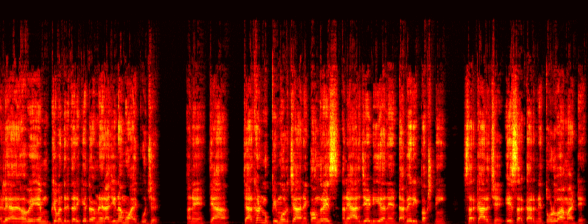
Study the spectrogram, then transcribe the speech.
એટલે હવે એ મુખ્યમંત્રી તરીકે તો એમણે રાજીનામું આપ્યું છે. અને ત્યાં ઝારખંડ મુક્તિ મોરચા અને કોંગ્રેસ અને આરજેડી અને ડાબેરી પક્ષની સરકાર છે. એ સરકારને તોડવા માટે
